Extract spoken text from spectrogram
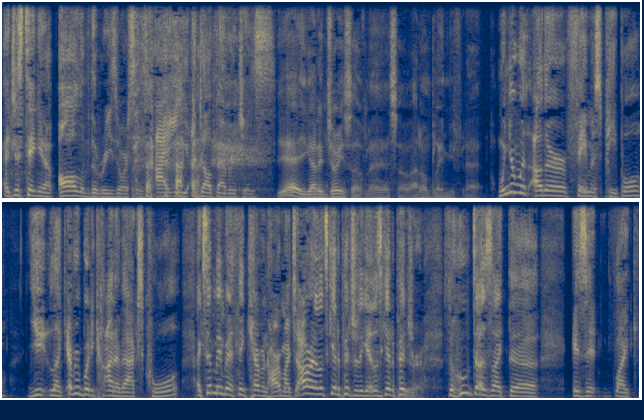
And just taking up all of the resources, i.e., adult beverages. Yeah, you got to enjoy yourself, man. So I don't blame you for that. when you're with other famous people, you like everybody kind of acts cool, except maybe I think Kevin Hart might. say, All right, let's get a picture together. Let's get a picture. So who does like the? Is it like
